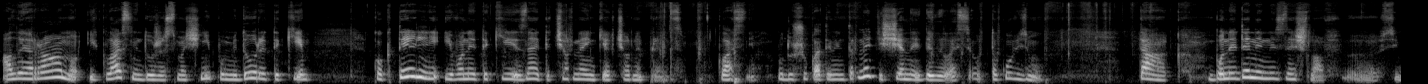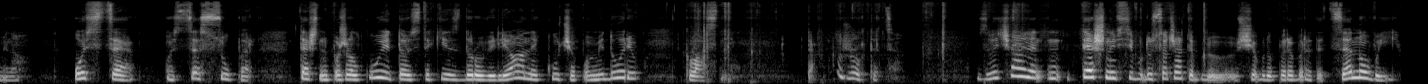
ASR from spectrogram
але рано і класні, дуже смачні помідори такі коктейльні, і вони такі, знаєте, чорненькі, як чорний принц. Класні. Буду шукати в інтернеті, ще не дивилася. От таку візьму. Так, бо ніде не знайшла в, е, сімінах. Ось це, ось це супер. Теж не пожалкуєте, ось такі здорові ліани, куча помідорів. Класний. Так, ну, жовте це. Звичайно, теж не всі буду саджати, ще буду перебирати. Це новий.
